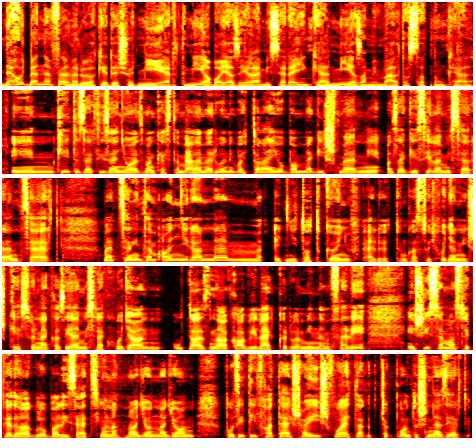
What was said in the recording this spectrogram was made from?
de hogy bennem felmerül a kérdés, hogy miért, mi a baj az élelmiszereinkkel, mi az, amin változtatnunk kell? Én 2018-ban kezdtem elmerülni, vagy talán jobban megismerni az egész élelmiszerrendszert, mert szerintem annyira nem egy nyitott könyv előttünk azt, hogy hogyan is készülnek az élelmiszerek, hogyan utaznak a világ körül mindenfelé, és hiszem azt, hogy például a globalizációnak nagyon-nagyon pozitív hatásai is voltak, csak pontosan ezért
